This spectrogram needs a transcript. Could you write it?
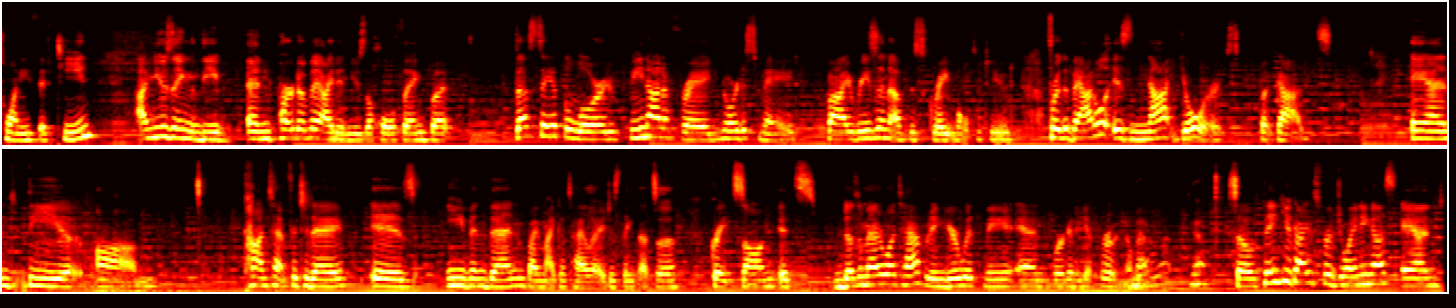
2015. I'm using the end part of it. I didn't use the whole thing, but thus saith the Lord, be not afraid nor dismayed by reason of this great multitude, for the battle is not yours, but God's. And the um, content for today is Even Then by Micah Tyler. I just think that's a great song. It's doesn't matter what's happening, you're with me and we're going to get through it no matter what. Yeah. So, thank you guys for joining us and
